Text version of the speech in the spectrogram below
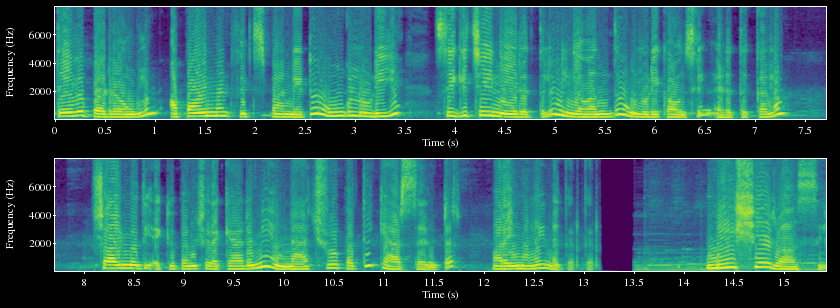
தேவைப்படுறவங்களும் அப்பாயின்மெண்ட் ஃபிக்ஸ் பண்ணிவிட்டு உங்களுடைய சிகிச்சை நேரத்தில் நீங்கள் வந்து உங்களுடைய கவுன்சிலிங் எடுத்துக்கலாம். Shaimathi acupuncture academy and naturopathy care centre Maraimalai நகர்கர். மேஷ ராசி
